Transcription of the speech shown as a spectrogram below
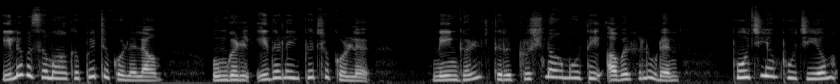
இலவசமாக பெற்றுக்கொள்ளலாம் உங்கள் இதழை பெற்றுக்கொள்ள நீங்கள் திரு. கிருஷ்ணாமூர்த்தி அவர்களுடன் பூஜ்ஜியம் பூஜ்ஜியம்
